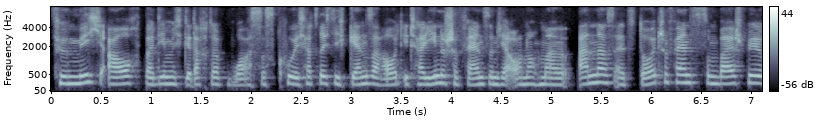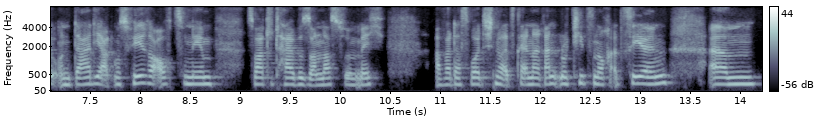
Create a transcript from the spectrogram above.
für mich auch, bei dem ich gedacht habe, boah, ist das cool. Ich hatte richtig Gänsehaut. Italienische Fans sind ja auch noch mal anders als deutsche Fans zum Beispiel. Und da die Atmosphäre aufzunehmen, das war total besonders für mich. Aber das wollte ich nur als kleine Randnotiz noch erzählen. Ähm,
